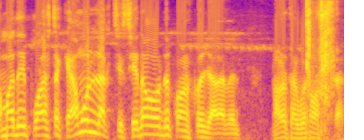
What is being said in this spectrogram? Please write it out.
আমাদের প্রয়াসটা কেমন লাগছে সেটাও আমাদের কমেন্ট করে জানাবেন। ভালো থাকবেন, নমস্কার।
